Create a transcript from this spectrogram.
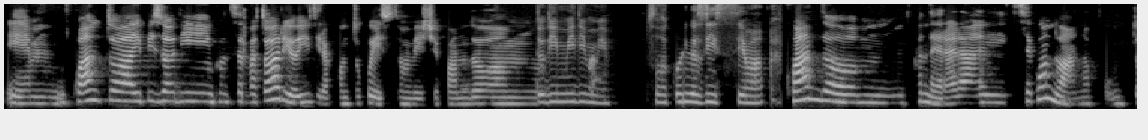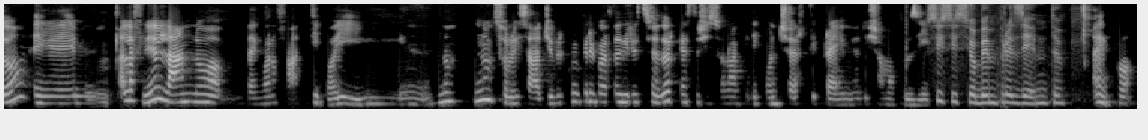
E, mh, quanto a episodi in conservatorio, io ti racconto questo invece, quando, mh, Dimmi, dimmi, sono curiosissima. quando, mh, quando era? Era il secondo anno appunto, e mh, alla fine dell'anno vengono fatti poi non, non solo i saggi, per quello che riguarda direzione d'orchestra ci sono anche dei concerti premio, diciamo così. Sì, sì, sì, ho ben presente. Ecco,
